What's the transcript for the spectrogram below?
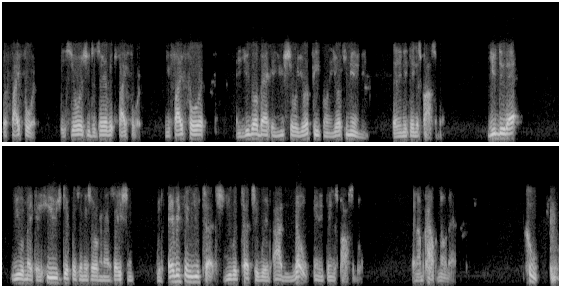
but fight for it. It's yours. You deserve it. Fight for it. You fight for it, and you go back and you show your people and your community that anything is possible. You do that, you would make a huge difference in this organization. With everything you touch, you would touch it with, I know anything is possible. And I'm counting on that. Cool. All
